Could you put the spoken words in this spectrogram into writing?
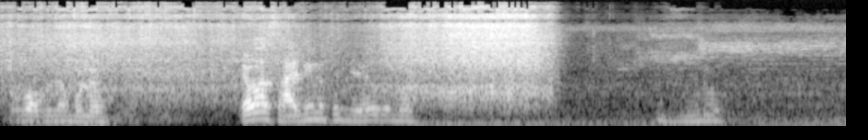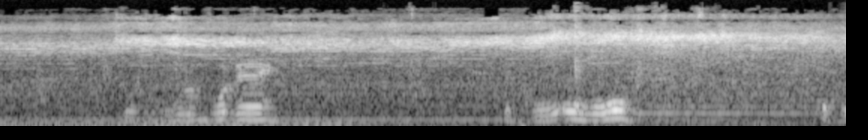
เขาบอกกันยังหมดเลย แต่ว่าสายนี้มันเป็นอย่างไรกันดูดูโอ้โหลมพูดเองโอ้โหโอ้โหโอ้โห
